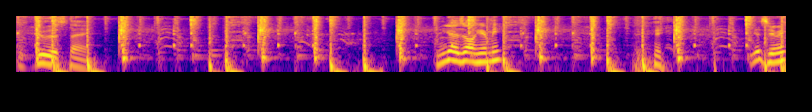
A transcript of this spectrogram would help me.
Let's do this thing. Can you guys all hear me? you guys hear me?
